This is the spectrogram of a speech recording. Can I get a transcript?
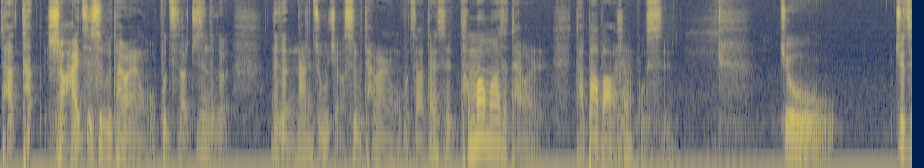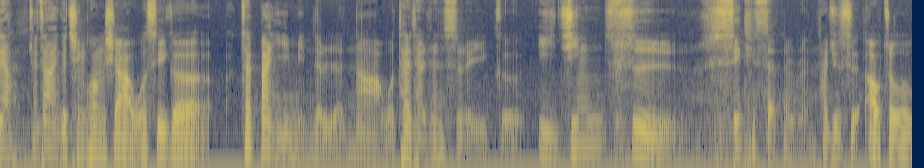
他他小孩子是不是台湾人我不知道，就是那个那个男主角是不是台湾人我不知道，但是他妈妈是台湾人，他爸爸好像不是，就就这样，就这样一个情况下，我是一个。在办移民的人，那我太太认识了一个已经是 citizen 的人，他就是澳洲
